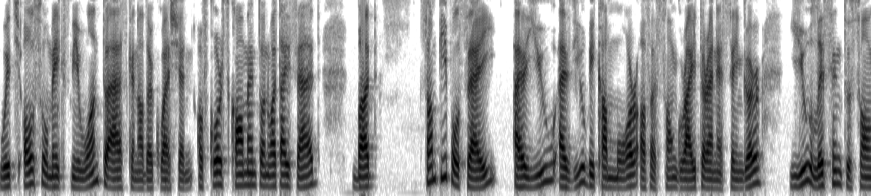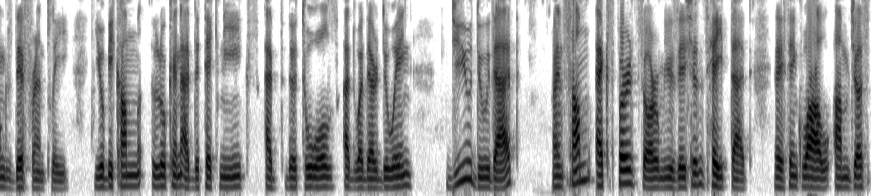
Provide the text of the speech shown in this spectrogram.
Which also makes me want to ask another question. Of course, comment on what I said, but some people say uh, you as you become more of a songwriter and a singer you listen to songs differently you become looking at the techniques at the tools at what they're doing do you do that and some experts or musicians hate that they think wow i'm just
